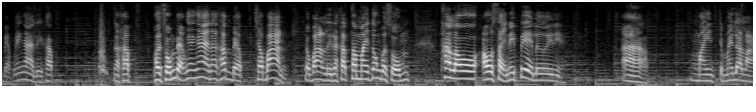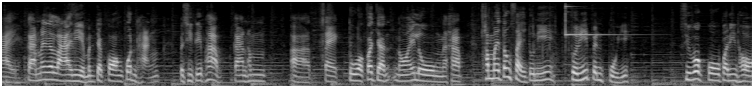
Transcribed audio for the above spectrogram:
แบบง่าย ๆเลยครับนะครับ ผสมแบบง่าย ๆนะครับ แบบชาวบ้านชาวบ้านเลยนะครับทำไมต้องผสม ถ้าเราเอาใส่ในเป้เลยเนี่ยอ่าไม่จะไม่ละลาย การไม่ละลายนี่มันจะกองก้นถังประสิทธิภาพ การทำอ่าแตกตัวก็จะน้อยลงนะครับทำไมต้องใส่ตัวนี้ตัวนี้เป็นปุ๋ยซิวโกปานินทอง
